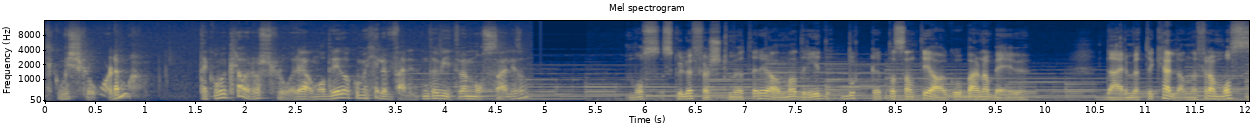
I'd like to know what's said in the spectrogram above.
Tenk om vi slår dem, da? Tenk om vi klarer å slå Real Madrid? Da kommer hele verden til å vite hvem Moss er, liksom. Moss skulle først møte Real Madrid borte på Santiago Bernabeu. Der møtte Kællane fra Moss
